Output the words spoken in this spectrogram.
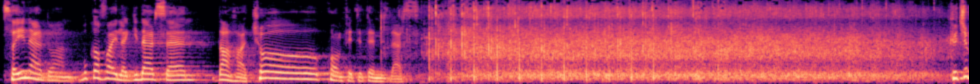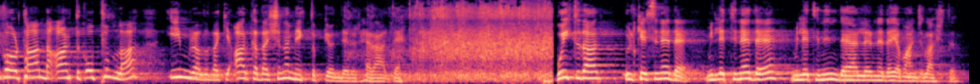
Sayın Erdoğan bu kafayla gidersen daha çok konfeti temizlersin. Küçük ortağın da artık o pulla İmralı'daki arkadaşına mektup gönderir herhalde. Bu iktidar ülkesine de, milletine de, milletinin değerlerine de yabancılaştı.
